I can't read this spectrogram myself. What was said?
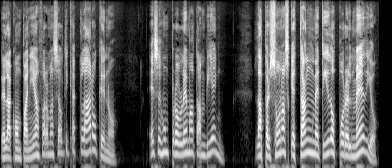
de la compañía farmacéutica? Claro que no. Ese es un problema también. Las personas que están metidos por el medio,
